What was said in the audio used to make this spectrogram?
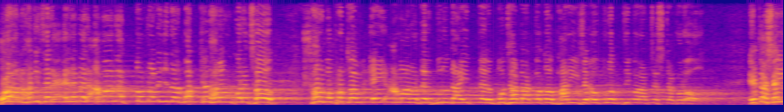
কোরআন হাদিসের এলেমের আমানত তোমরা নিজেদের বক্ষে ধারণ করেছ। সর্বপ্রথম এই আমানতের গুরু দায়িত্বের বোঝাটা কত ভারী সেটা উপলব্ধি করার চেষ্টা করো। এটা সেই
